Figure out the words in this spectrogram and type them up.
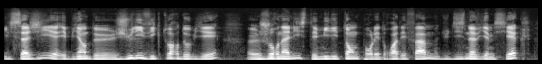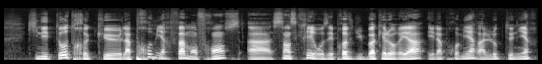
Il s'agit eh bien de Julie Victoire d'Aubier, journaliste et militante pour les droits des femmes du 19e siècle, qui n'est autre que la première femme en France à s'inscrire aux épreuves du baccalauréat et la première à l'obtenir.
